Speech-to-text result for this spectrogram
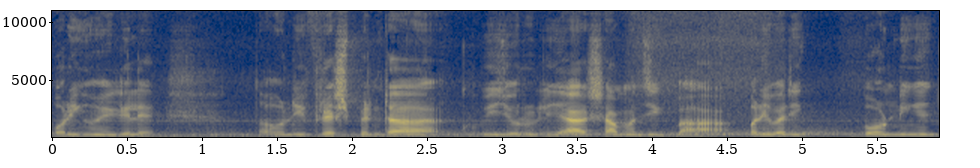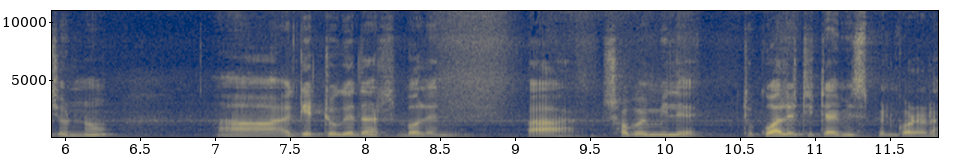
বোরিং হয়ে গেলে তখন রিফ্রেশমেন্টটা খুবই জরুরি। আর সামাজিক বা পারিবারিক বন্ডিংয়ের জন্য গেট টুগেদার বলেন বা সবাই মিলে একটু কোয়ালিটি টাইম স্পেন্ড করাটা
